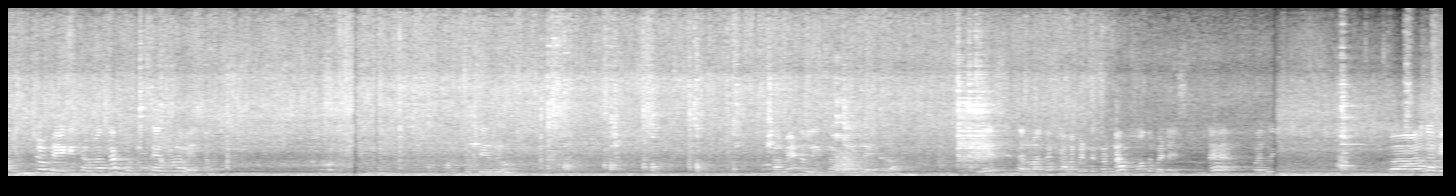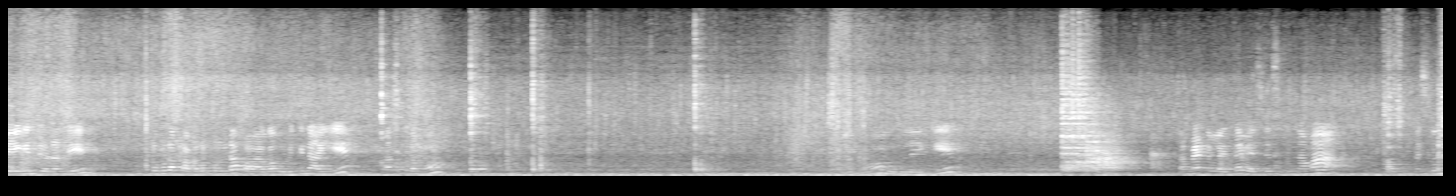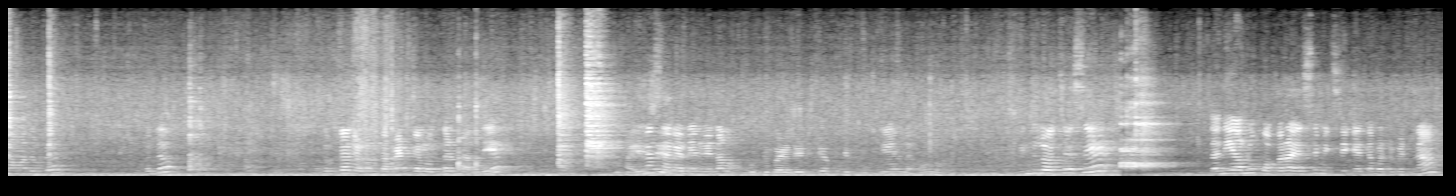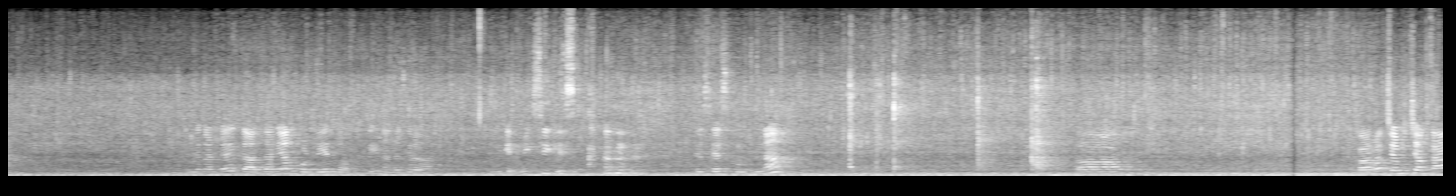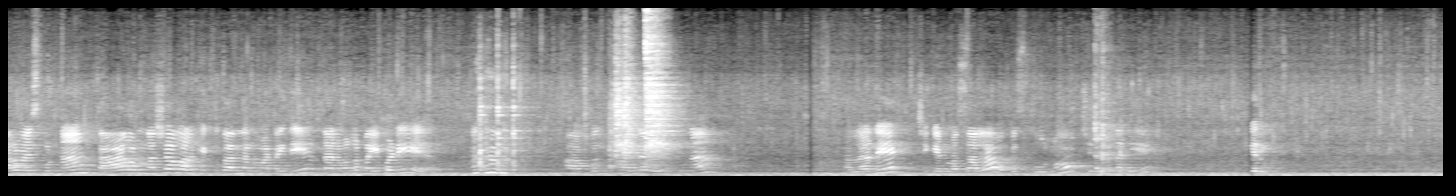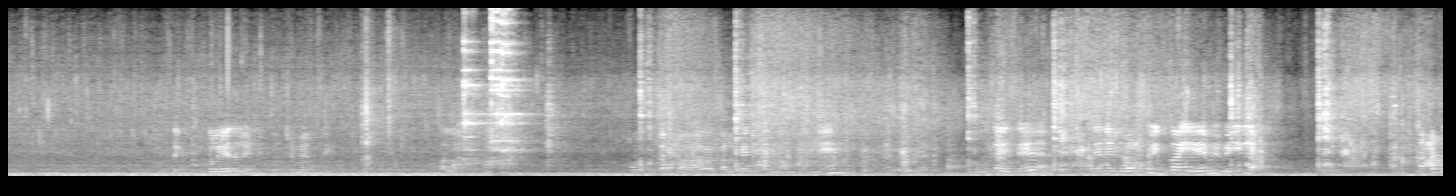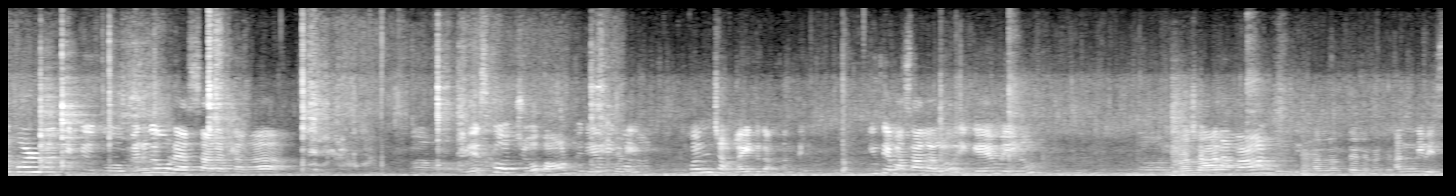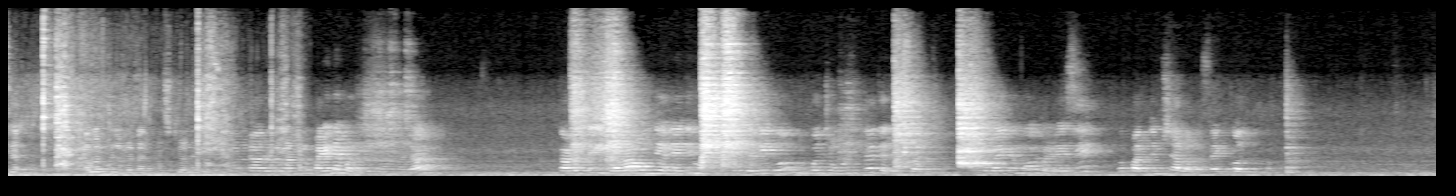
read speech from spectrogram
కొంచెం వేగిన తర్వాత గుడ్ల సేర కూడా వేస్తాం గుడ్ల సేరు టమాటాలు ఇంకా వేయలేదు వేసిన తర్వాత కలపెట్టకుండా మూత పెట్టేసుకుంటే పది బాగా వేగింది చూడండి. కూడా పగలకుండా బాగా ఉడికినాయి. అస్తము ఇందులోకి టమాటాలు అయితే వేసేసుకుందామా వేసుకుందామా దుర్గా వద్దు దుర్గా చూడండి టమాటకాయలు వద్దండి అయినా సరే నేను వినను గుడ్డు బయటెట్టి అప్పుడు ఏం లే ఉండు ఇందులో వచ్చేసి ధనియాలు కొబ్బరి వేసి మిక్సీకి అయితే పట్టుపెట్టిన. ఎందుకంటే ధనియాలు కొన్ని లేదు కాబట్టి నా దగ్గర అందుకే మిక్సీకి వేసి వేసేసుకుంటున్నా. ఆ, కర్ర చెంచా కారం వేసుకుంటున్నా. కారం నషాలానికి ఎక్కుతుంది అనమాట ఇది. దానివల్ల భయపడి కొంచెం అయితే వేసుకున్నా. అలానే చికెన్ మసాలా ఒక స్పూను చికెన్ పెరుగు అంతే ఇంకా లేదులేండి కొంచెమే ఉంది అలా మొత్తం బాగా కలిపేసుకున్నాం దీన్ని ముందైతే నేను ఇంతవరకు ఇంకా ఏమి వేయలే నాటుకోళ్ళు చిక్కు పెరుగు కూడా వేస్తారంటారా ఆ, వేసుకోవచ్చు బాగుంటుంది పొడి కొంచెం లైట్గా అంతే ఇంతే మసాలాలు ఇంకేం వేయను ఆ, ఇది చాలా బాగుంటుంది అల్లం తెల్లగడ్డ అన్ని వేసాను అల్లం తెల్లగడ్డ ఫస్ట్లోనే రెండు గంటల పైన పడుతుంది అనమాట కాబట్టి ఇది ఎలా ఉంది అనేది మనకు తెలియదు కొంచెం ఉడికితే తెలుస్తుంది ఇప్పుడైతే మూత పెట్టేసి ఒక పది నిమిషాలు అలా తగ్గుతున్నాం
